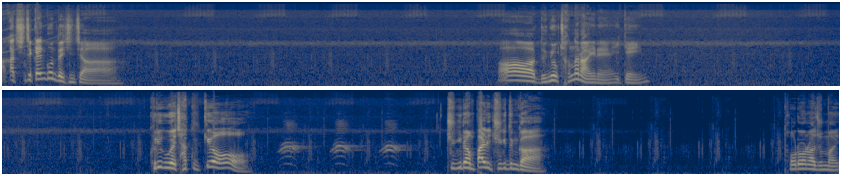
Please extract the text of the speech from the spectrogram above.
아까 진짜 깬 건데 진짜 아 능욕 장난 아니네 이 게임. 그리고 왜 자꾸 껴? 죽이라면 빨리 죽이든가. 토론 아줌마.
